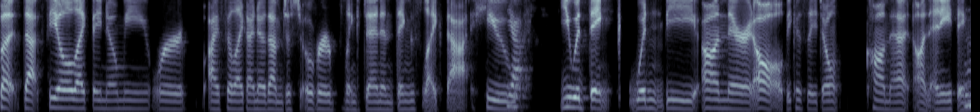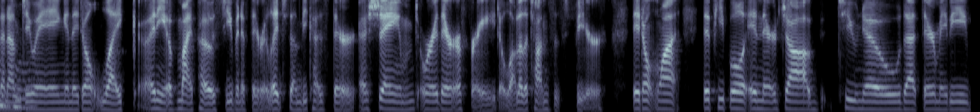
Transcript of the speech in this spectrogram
but that feel like they know me, or I feel like I know them just over LinkedIn and things like that, who yeah. you would think wouldn't be on there at all because they don't comment on anything that I'm Mhm. doing and they don't like any of my posts, even if they relate to them because they're ashamed or they're afraid. A lot of the times it's fear. They don't want the people in their job to know that they're maybe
